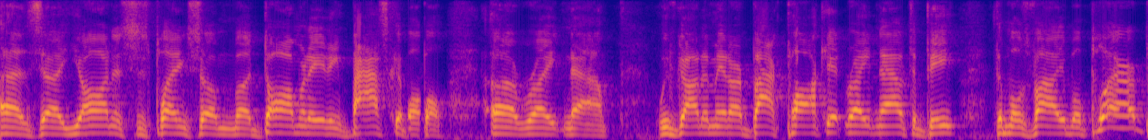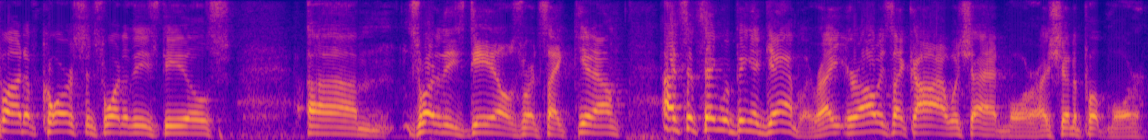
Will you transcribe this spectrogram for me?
as uh, Giannis is playing some uh, dominating basketball uh, right now. We've got him in our back pocket right now to be the most valuable player. But of course, it's one of these deals. Um, it's one of these deals where it's like, you know, that's the thing with being a gambler, right? You're always like, oh, I wish I had more. I should have put more.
